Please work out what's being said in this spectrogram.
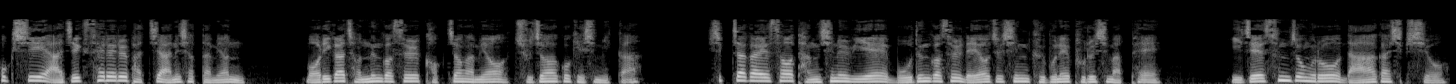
혹시 아직 세례를 받지 않으셨다면 머리가 젖는 것을 걱정하며 주저하고 계십니까? 십자가에서 당신을 위해 모든 것을 내어주신 그분의 부르심 앞에 이제 순종으로 나아가십시오.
